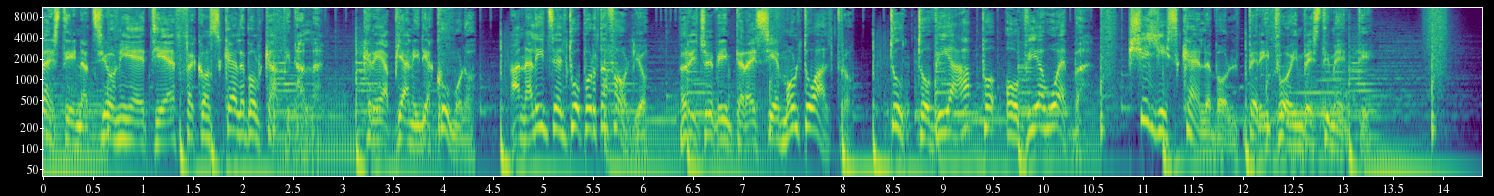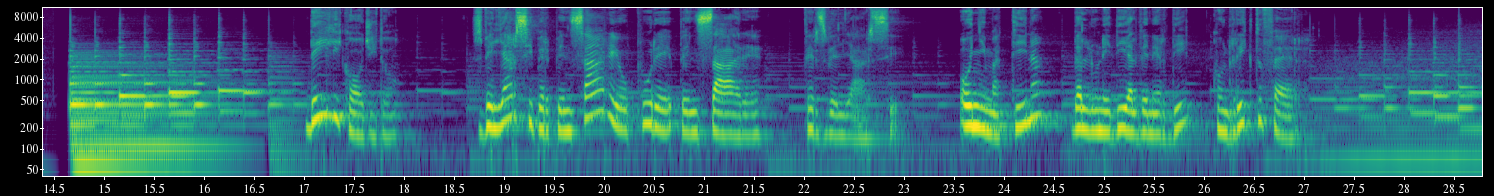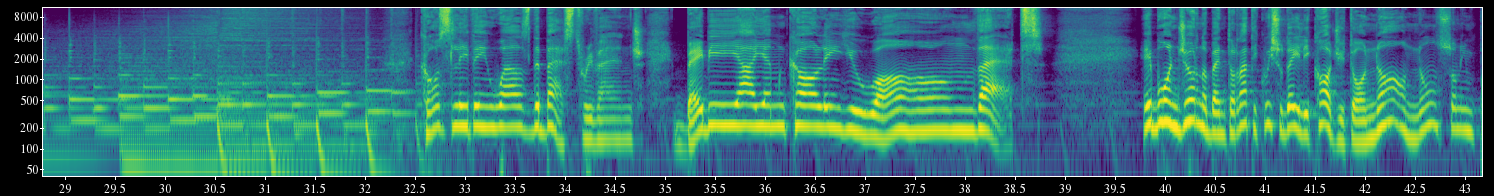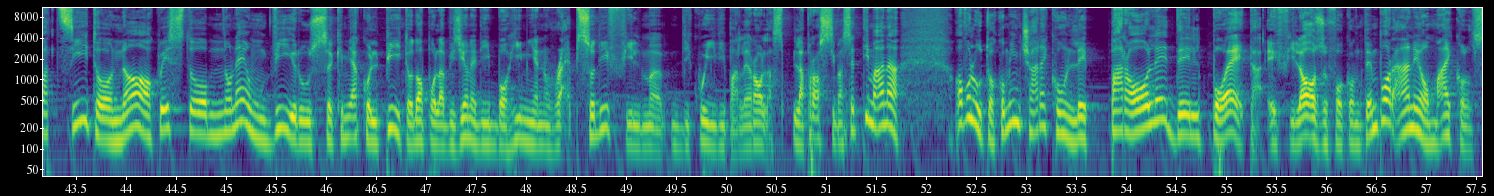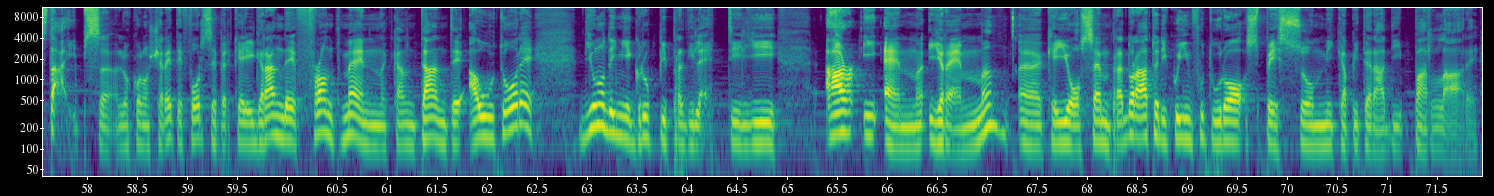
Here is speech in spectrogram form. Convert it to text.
Investi in azioni ETF con Scalable Capital. Crea piani di accumulo. Analizza il tuo portafoglio. Ricevi interessi e molto altro. Tutto via app o via web. Scegli Scalable per i tuoi investimenti. Daily Cogito. Svegliarsi per pensare oppure pensare per svegliarsi. Ogni mattina, dal lunedì al venerdì, con Rick Dufer. Cause living well's the best revenge. Baby, I am calling you on that. E buongiorno, bentornati qui su Daily Cogito. No, non sono impazzito, no, questo non è un virus che mi ha colpito dopo la visione di Bohemian Rhapsody, film di cui vi parlerò la, la prossima settimana. Ho voluto cominciare con le parole del poeta e filosofo contemporaneo Michael Stipes. Lo conoscerete forse perché è il grande frontman, cantante, autore di uno dei miei gruppi prediletti, gli REM, i REM, eh, che io ho sempre adorato e di cui in futuro spesso mi capiterà di parlare.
